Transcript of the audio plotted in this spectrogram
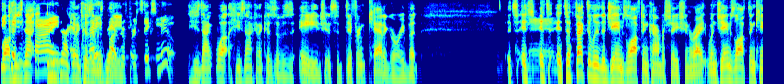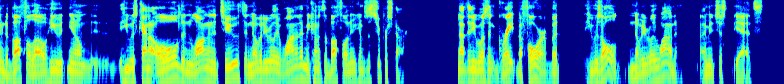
He Well, he's couldn't not- he's find not gonna a 'cause of his partner age. for six mil. He's not well, he's not gonna because of his age. It's a different category, but it's it's it's Man. it's effectively the James Lofton conversation, right? When James Lofton came to Buffalo, he would, you know, he was kind of old and long in the tooth, and nobody really wanted him. He comes to Buffalo and he becomes a superstar. Not that he wasn't great before, but he was old. Nobody really wanted him. I mean, it's just yeah, it's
